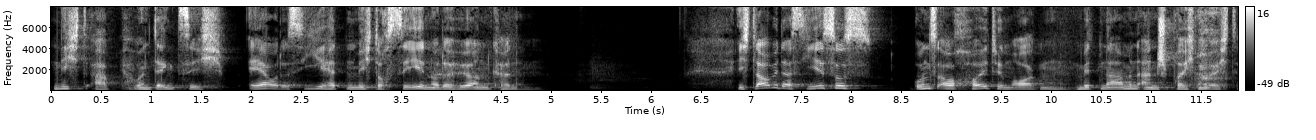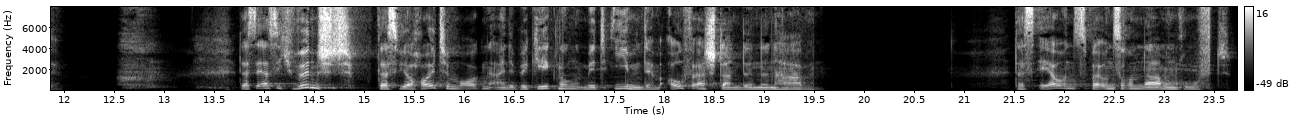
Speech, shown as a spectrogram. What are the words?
nicht ab und denkt sich, er oder sie hätten mich doch sehen oder hören können. Ich glaube, dass Jesus uns auch heute Morgen mit Namen ansprechen möchte. Dass er sich wünscht, dass wir heute Morgen eine Begegnung mit ihm, dem Auferstandenen, haben. Dass er uns bei unserem Namen ruft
